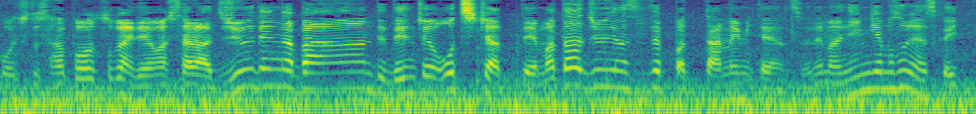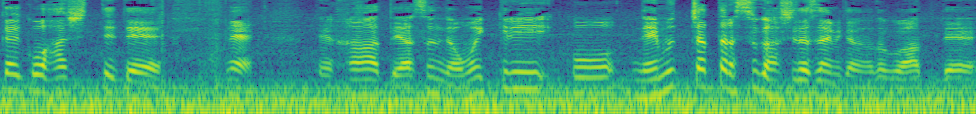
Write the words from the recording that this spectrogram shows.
こうちょっとサポートとかに電話したら、充電がバーンって電池が落ちちゃって、また充電するとやっぱダメみたいなんですよね。まあ人間もそうじゃないですか、一回こう走ってて、ね、ではーって休んで思いっきりこう眠っちゃったらすぐ走り出せないみたいなとこがあって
